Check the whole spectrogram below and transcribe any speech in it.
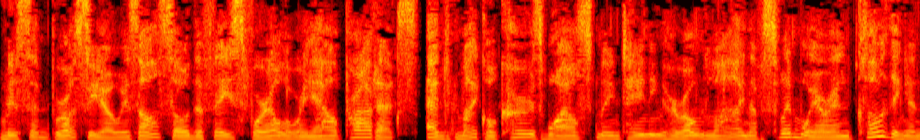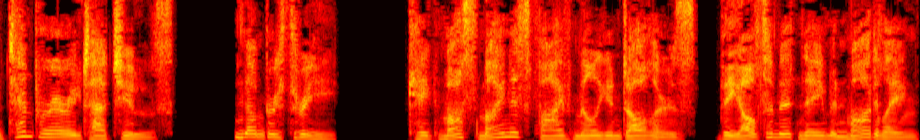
Miss Ambrosio is also the face for L'Oreal products and Michael Kors whilst maintaining her own line of swimwear and clothing and temporary tattoos. Number 3. Kate Moss minus $5 million, the ultimate name in modeling.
